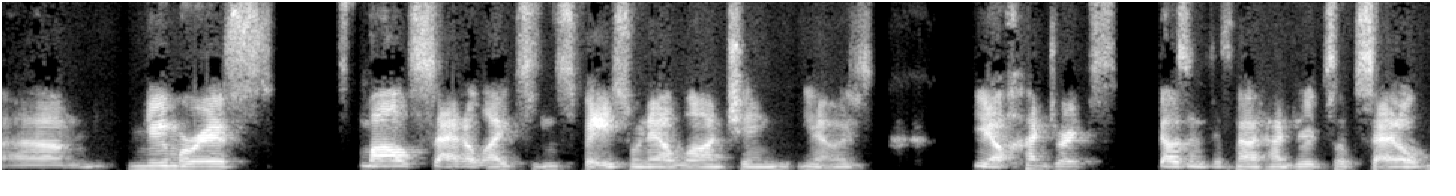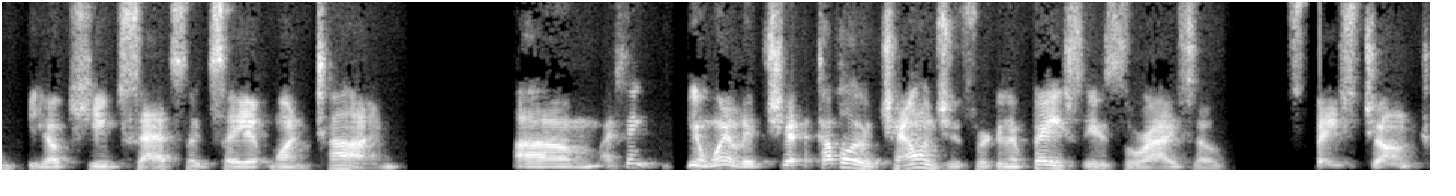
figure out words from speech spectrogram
um, numerous small satellites in space we're now launching you know you know hundreds dozens if not hundreds of satellite you know cube CubeSats let's say at one time um, I think you know one of the ch- a couple of challenges we're going to face is the rise of space junk.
